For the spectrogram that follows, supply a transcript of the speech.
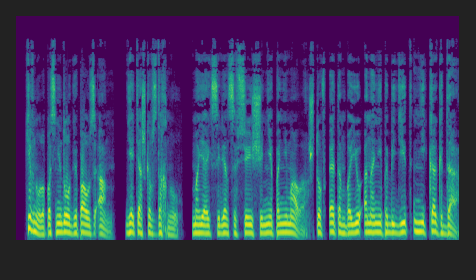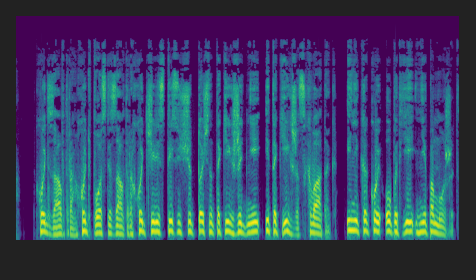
— кивнула после недолгой паузы Ан. Я тяжко вздохнул. Моя экселленция все еще не понимала, что в этом бою она не победит никогда. Хоть завтра, хоть послезавтра, хоть через тысячу точно таких же дней и таких же схваток. И никакой опыт ей не поможет.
